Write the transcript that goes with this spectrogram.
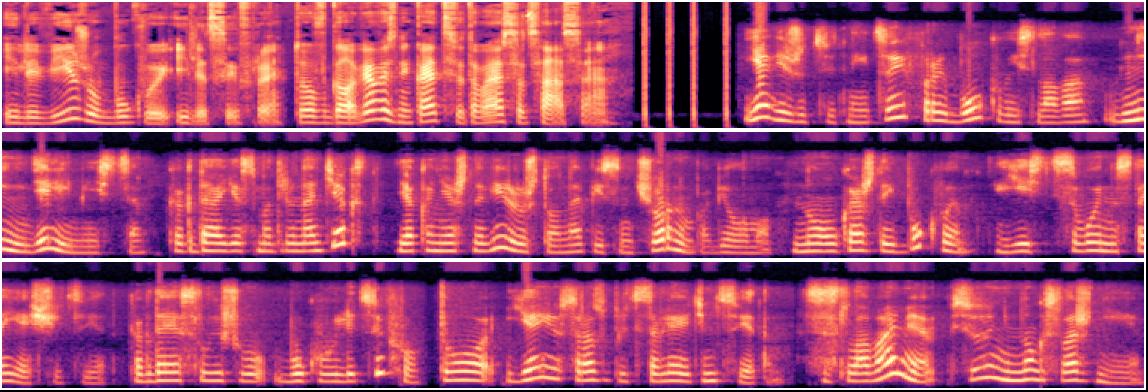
или вижу буквы или цифры, то в голове возникает цветовая ассоциация. Я вижу цветные цифры, буквы и слова, дни, недели и месяцы. Когда я смотрю на текст, я, конечно, вижу, что он написан черным по белому, но у каждой буквы есть свой настоящий цвет. Когда я слышу букву или цифру, то я ее сразу представляю этим цветом. Со словами все немного сложнее.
